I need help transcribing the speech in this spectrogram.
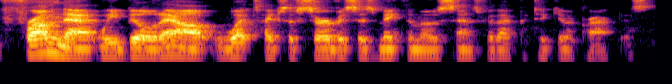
from that we build out what types of services make the most sense for that particular practice.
